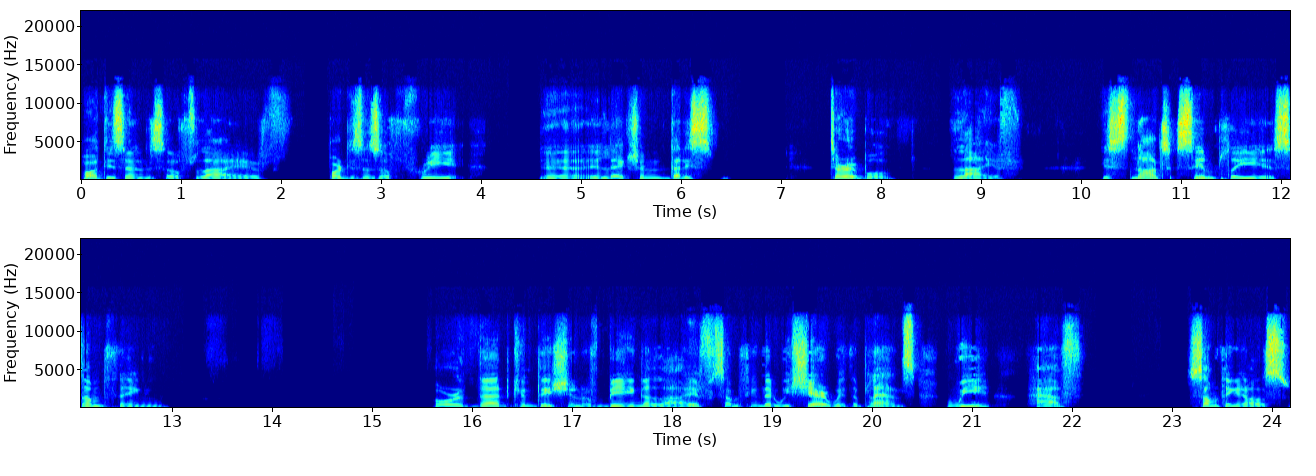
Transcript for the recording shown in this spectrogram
partisans of life, partisans of free uh, election. That is terrible. Life is not simply something or that condition of being alive, something that we share with the plants. We have something else.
